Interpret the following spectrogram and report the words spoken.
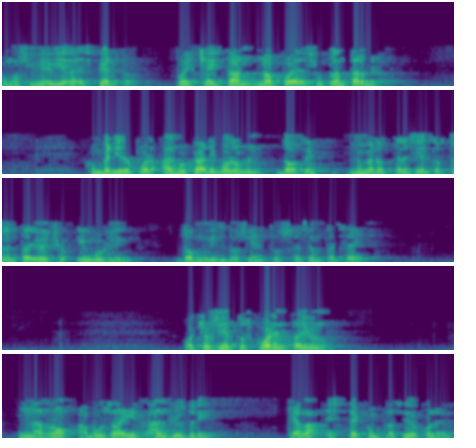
como si me viera despierto, pues Chaitán no puede suplantarme. Convenido por Al-Bukhari, volumen 12, número 338 y Muslim, 2266. 841. Narró Abu Sa'id al-Yudri, que Alá esté complacido con él,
